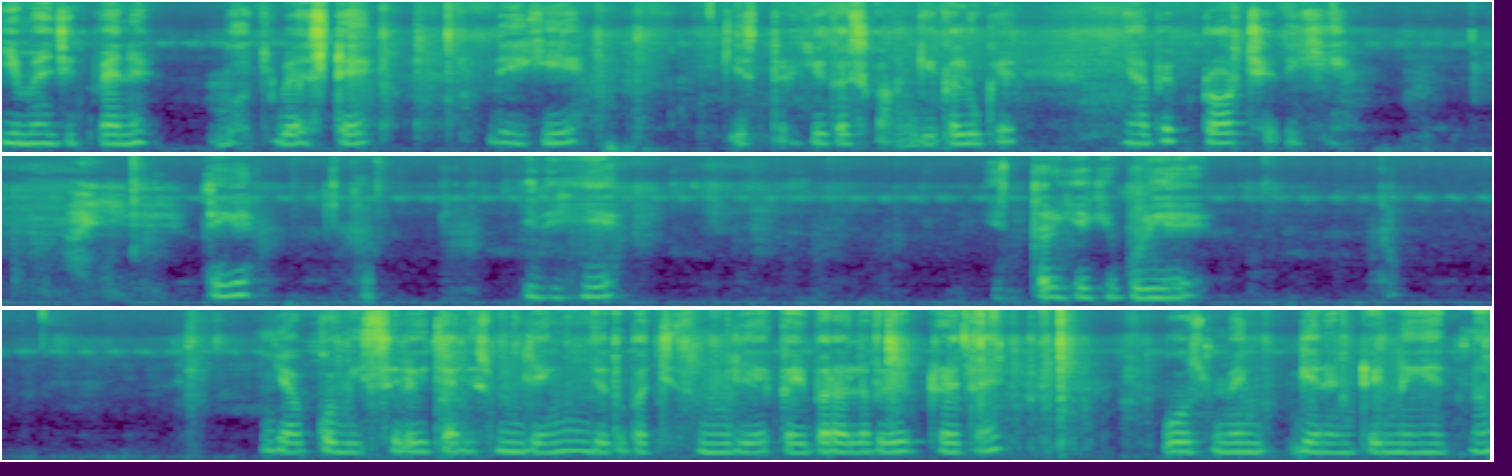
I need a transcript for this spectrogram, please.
ये मैजिक पेन है बहुत ही बेस्ट है। देखिए, किस तरीके का इसका आगे का लुक है। यहाँ पे एक टॉर्च है, देखिए। ठीक है ये देखिए। इस तरीके की पूरी है। ये आपको बीस से लेकर चालीस में मिलेंगे, मुझे तो पच्चीस में मिली है। कई बार अलग रेट रहते हैं, वो उसमें गारंटेड नहीं है इतना।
